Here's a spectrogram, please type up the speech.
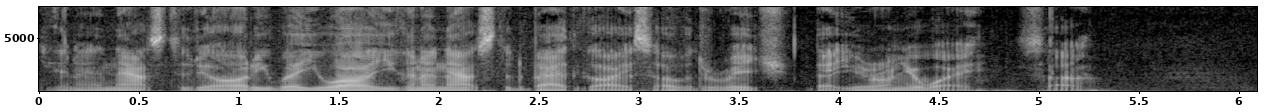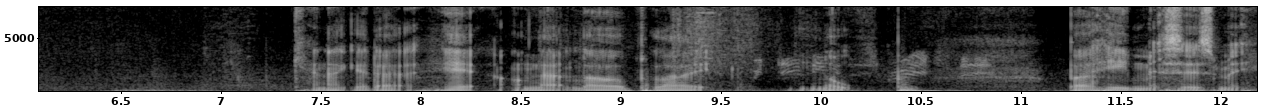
You're gonna announce to the Artie where you are. You're gonna announce to the bad guys over the ridge that you're on your way. So. Can I get a hit on that lower plate? Nope. But he misses me.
